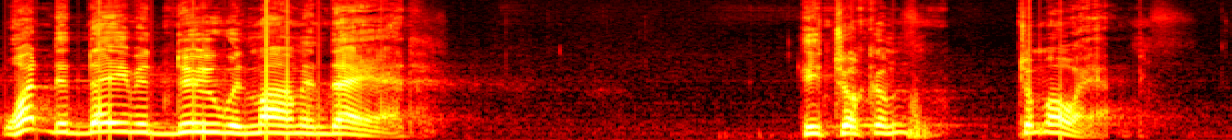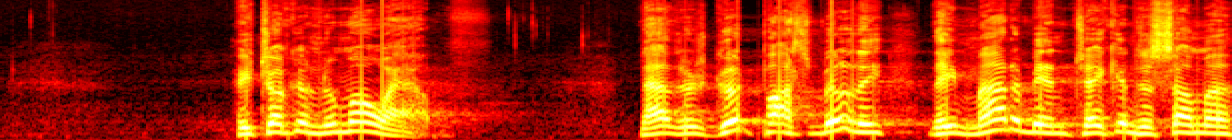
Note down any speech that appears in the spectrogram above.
what did David do with mom and dad? He took them to Moab. He took them to Moab. Now, there's good possibility they might have been taken to some uh,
